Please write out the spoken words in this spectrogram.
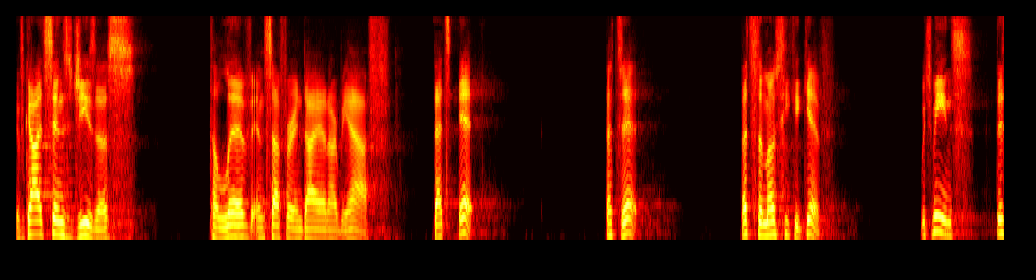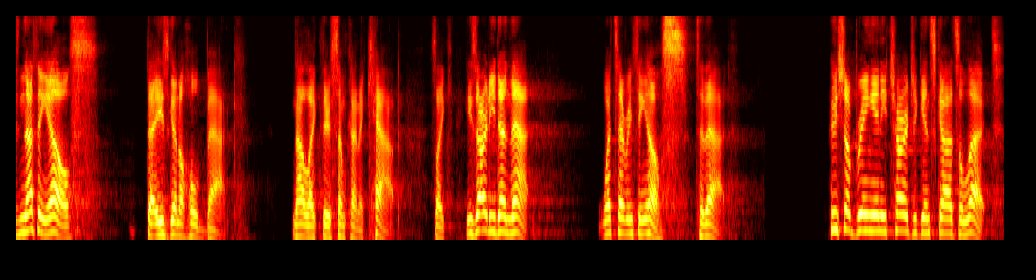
If God sends Jesus, to live and suffer and die on our behalf. That's it. That's it. That's the most he could give. Which means there's nothing else that he's going to hold back. Not like there's some kind of cap. It's like he's already done that. What's everything else to that? Who shall bring any charge against God's elect?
